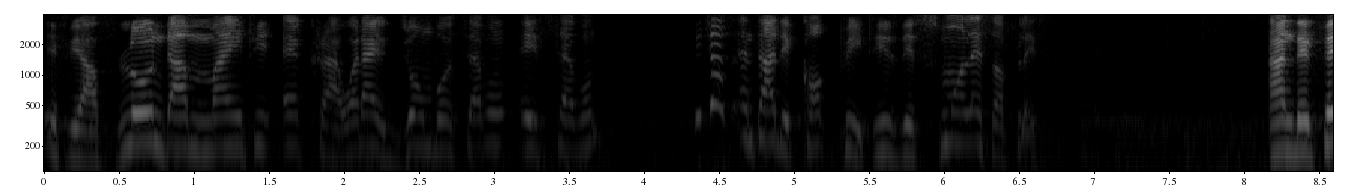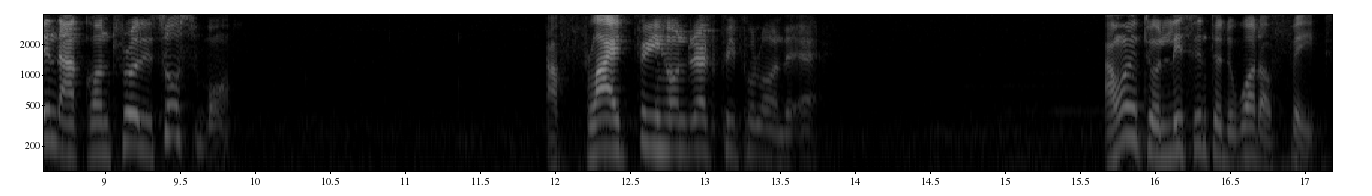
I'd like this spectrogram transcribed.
If you have flown that mighty aircraft, whether it's Jumbo 787, you just enter the cockpit. It's the smallest of places. And the thing that controls is so small. I fly 300 people on the air. I want you to listen to the word of faith.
